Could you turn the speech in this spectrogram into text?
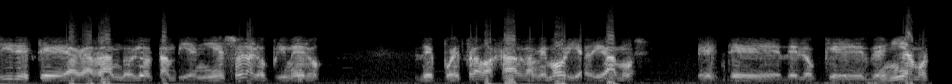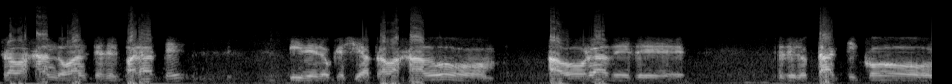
ir este, agarrándolo también. Y eso era lo primero. Después trabajar la memoria, digamos, este, de lo que veníamos trabajando antes del parate y de lo que se ha trabajado ahora desde, desde lo táctico,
